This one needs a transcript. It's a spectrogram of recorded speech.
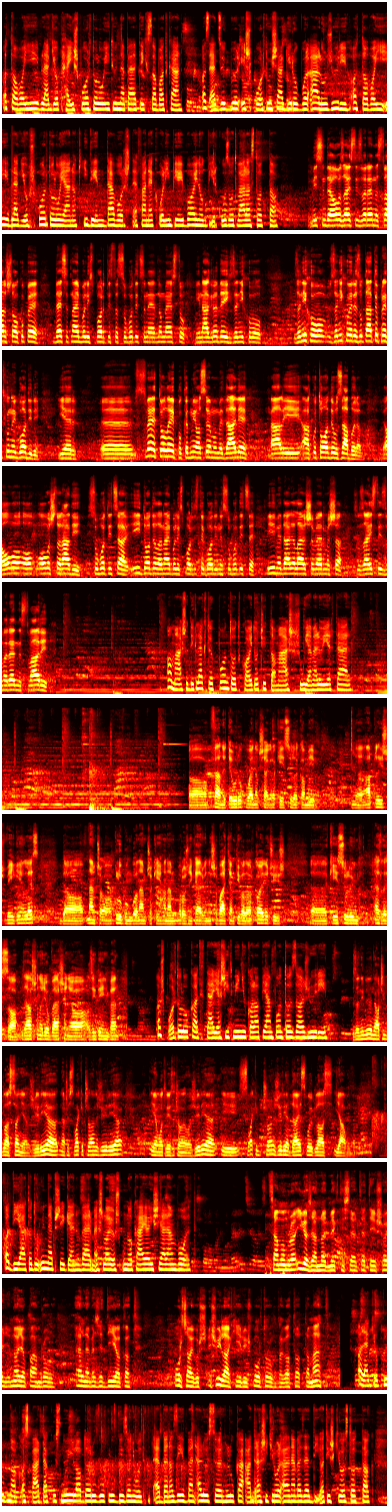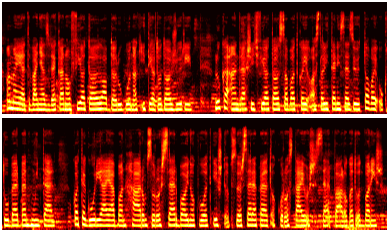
A tavalyi év legjobb helyi sportolóit ünnepelték Szabadkán. Az edzőkből és sportújságírókból álló zsűri a tavalyi év legjobb sportolójának idén Davor Stefanek olimpiai bajnok birkózót választotta. Mislim da je ovo zaista izvanredna stvar što okupe 10 najboljih sportista Subotice na jednom mestu i nagrade ih za, njihovo, za, njihovo, za njihove rezultate u prethodnoj godini. Jer e, sve je to lepo kad mi osvajamo medalje, ali ako to ode u zaborav. Ovo, ovo što radi Subotica i dodela najboljeg sportiste godine Subotice i medalja Lajoša Vermeša su zaista izvanredne stvari. A második legtöbb pontot Kajdocsi Tamás súlyemelő ért el. A felnőtt Európa-bajnokságra készülök, ami április végén lesz, de a, nem csak a klubunkból nem csak én, hanem Rozsnyik Ervin és a bátyám Tivadar Kajdocsi is készülünk. Ez lesz az első nagyobb verseny az idényben. A sportolókat teljesítményük alapján pontozza a zsűri. Zanimljiv je način glasanja žirija, znači svaki član žirija, imamo 30 članova žirija i svaki član žirija daje svoj glas javno. A diátadó ünnepségen Vermes Lajos unokája is jelen volt. Számomra igazán nagy megtiszteltetés, hogy nagyapámról elnevezett díjakat országos és világhírű sportolóknak adhattam át. A legjobb klubnak a Spartacus női labdarúgó klub bizonyult. Ebben az évben először Luka Andrásityról elnevezett díjat is kiosztottak, amelyet Vanyaz Vekanov fiatal labdarúgónak ítélt oda a zsűri. Luka Andrásics fiatal szabadkai asztali teniszező tavaly októberben hunyt el. Kategóriájában háromszoros szerb bajnok volt és többször szerepelt a korosztályos szerb válogatottban is.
